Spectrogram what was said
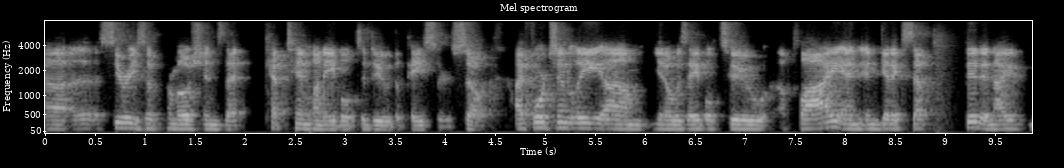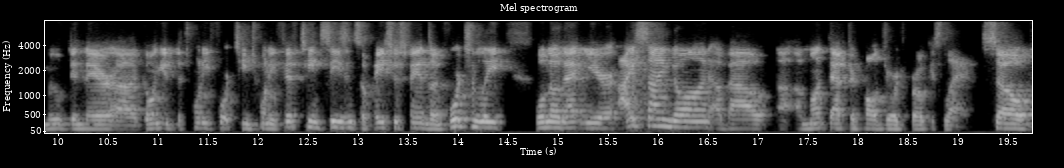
uh, a series of promotions that kept him unable to do the Pacers. So I fortunately, um, you know, was able to apply and, and get accepted. And I moved in there uh, going into the 2014 2015 season. So, Pacers fans, unfortunately, will know that year I signed on about a month after Paul George broke his leg. So,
